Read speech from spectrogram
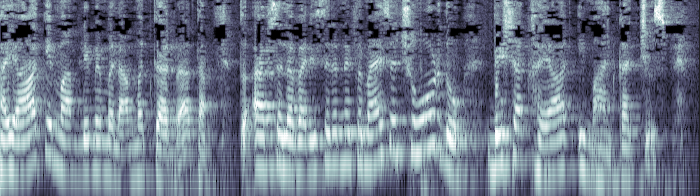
حیا کے معاملے میں ملامت کر رہا تھا۔ تو آپ صلی اللہ علیہ وسلم نے فرمایا سے چھوڑ دو، بے شک حیا ایمان کا جزب ہے۔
